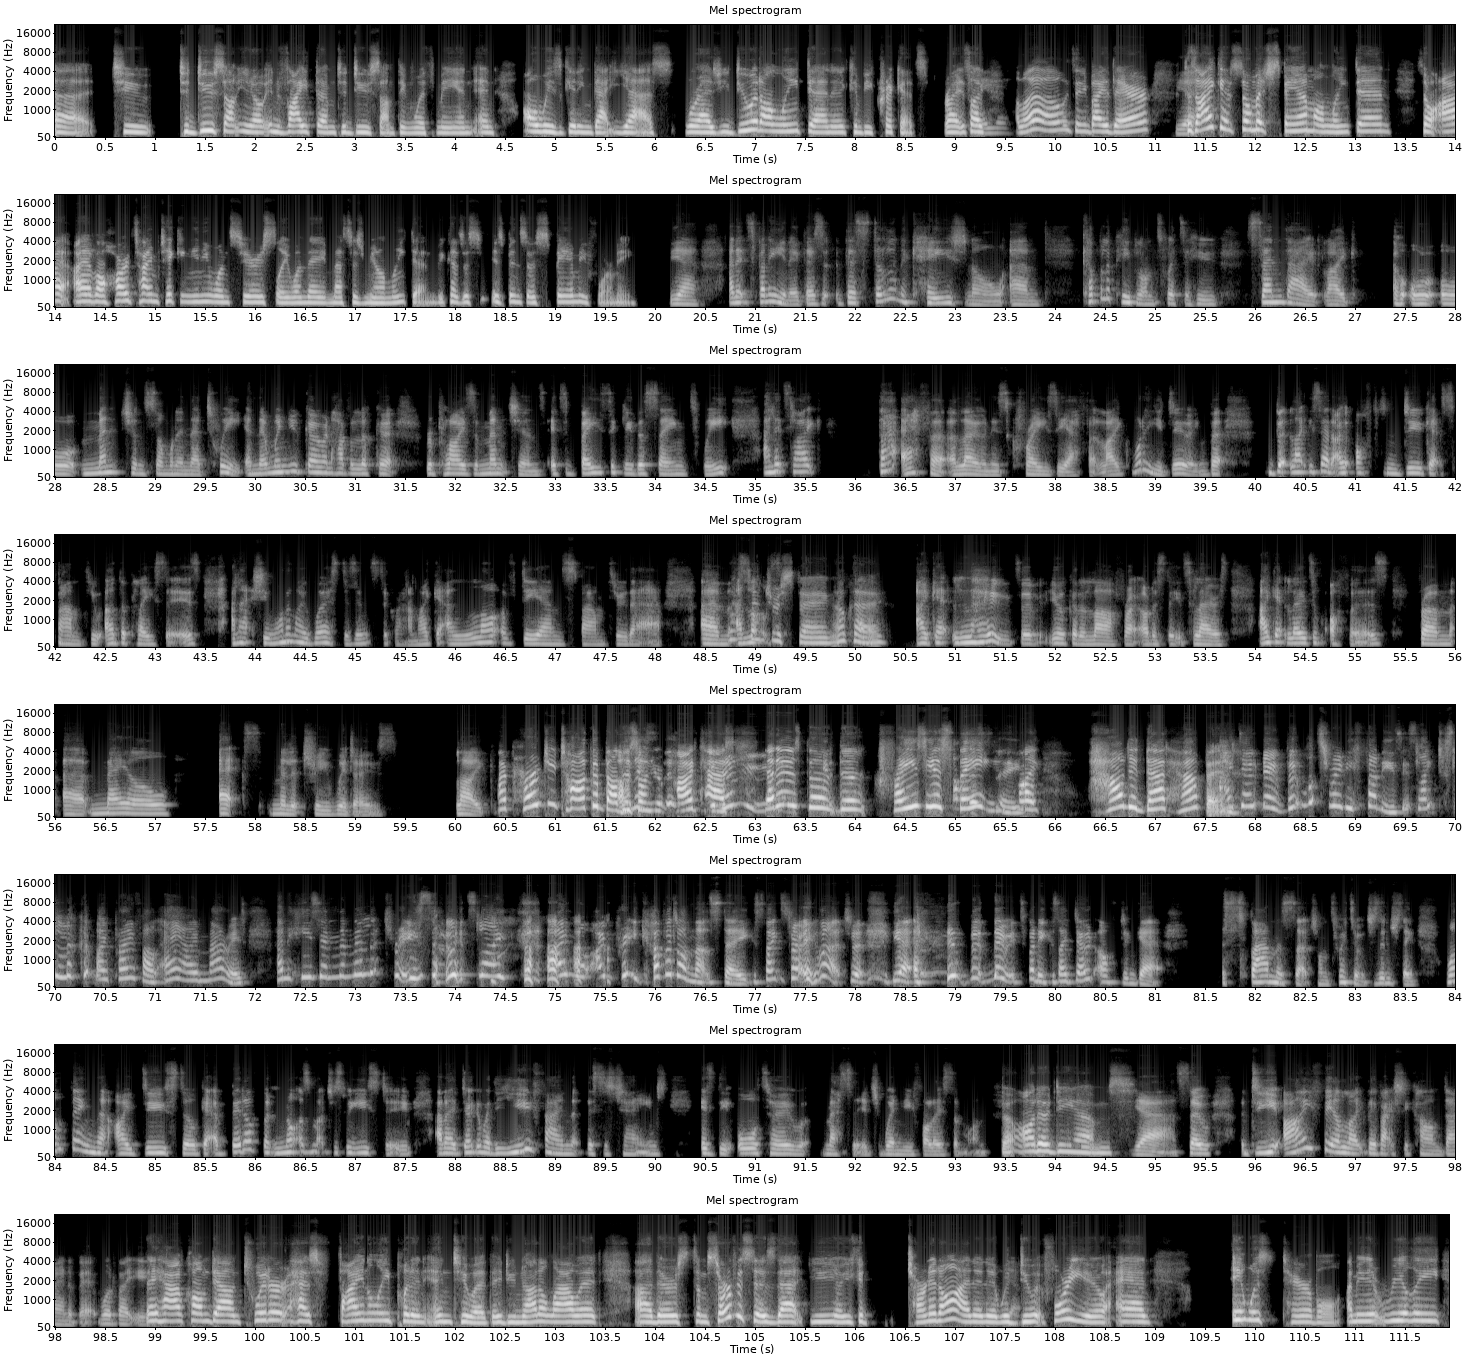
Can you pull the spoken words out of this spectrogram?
uh, to to do something, you know, invite them to do something with me, and and always getting that yes. Whereas you do it on LinkedIn and it can be crickets, right? It's like, yeah, yeah. hello, is anybody there? Because yeah. I get so much spam on LinkedIn, so I I have a hard time taking anyone seriously when they message me on LinkedIn because it's it's been so spammy for me. Yeah, and it's funny, you know, there's there's still an occasional um couple of people on Twitter who send out like or, or mention someone in their tweet. And then when you go and have a look at replies and mentions, it's basically the same tweet. And it's like, that effort alone is crazy effort. Like, what are you doing? But but like you said, I often do get spam through other places. And actually, one of my worst is Instagram. I get a lot of DM spam through there. Um, That's and interesting. Of, okay. Um, I get loads of. You're gonna laugh, right? Honestly, it's hilarious. I get loads of offers from uh, male ex-military widows like I've heard you talk about honestly, this on your podcast. That is the the craziest honestly, thing. Like how did that happen? I don't know. But what's really funny is it's like, just look at my profile. A, I'm married and he's in the military. So it's like, I'm, I'm pretty covered on that stakes. Thanks very much. But yeah, but no, it's funny because I don't often get spam as such on Twitter, which is interesting. One thing that I do still get a bit of, but not as much as we used to, and I don't know whether you find that this has changed, is the auto message when you follow someone. The auto DMs. Yeah. So do you I feel like they've actually calmed down a bit. What about you? They have calmed down. Twitter has finally put an end to it. They do not allow it. Uh, there's some services that you, you know you could turn it on and it would yeah. do it for you. And it was terrible. I mean, it really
